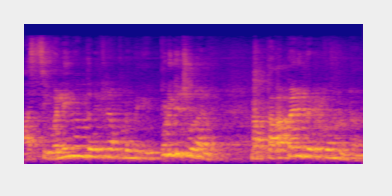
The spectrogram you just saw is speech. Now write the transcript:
ఆ శివలింగం దొరికినప్పుడు మీరు ఇప్పటికీ చూడండి. నా తలపైన పెట్టుకొని ఉంటాను.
